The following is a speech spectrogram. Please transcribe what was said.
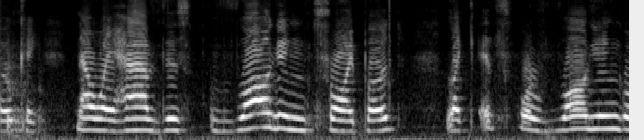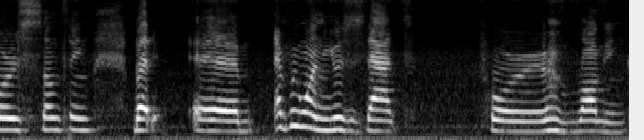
Okay, now I have this vlogging tripod, like it's for vlogging or something, but um, everyone uses that for vlogging.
